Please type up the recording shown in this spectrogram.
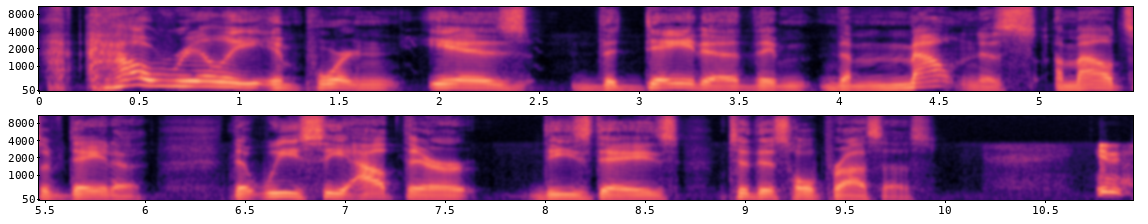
How really important is the data, the the mountainous amounts of data that we see out there these days to this whole process? It's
